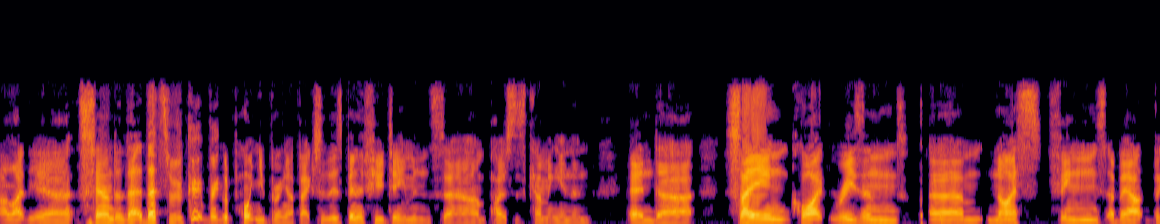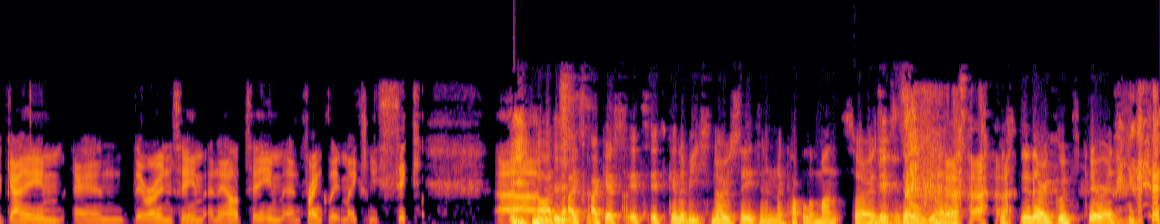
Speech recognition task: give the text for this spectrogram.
I like the uh, sound of that. That's a very, good point you bring up. Actually, there's been a few demons um, posters coming in and and uh, saying quite reasoned, um, nice things about the game and their own team and our team. And frankly, it makes me sick. Um, I, I, I guess it's it's going to be snow season in a couple of months, so they're still, you know, they're, they're, they're a good spirit.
